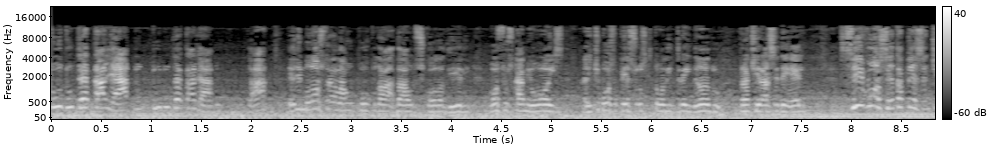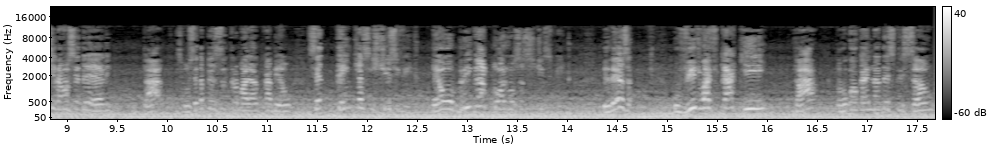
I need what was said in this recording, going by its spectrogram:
tudo detalhado, tudo detalhado, tá? Ele mostra lá um pouco da, da autoescola dele, mostra os caminhões, a gente mostra pessoas que estão ali treinando para tirar a CDL. Se você tá pensando em tirar uma CDL, tá? Se você tá pensando em trabalhar no caminhão, você tem que assistir esse vídeo. É obrigatório você assistir esse vídeo, beleza? O vídeo vai ficar aqui, tá? Eu vou colocar ele na descrição.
